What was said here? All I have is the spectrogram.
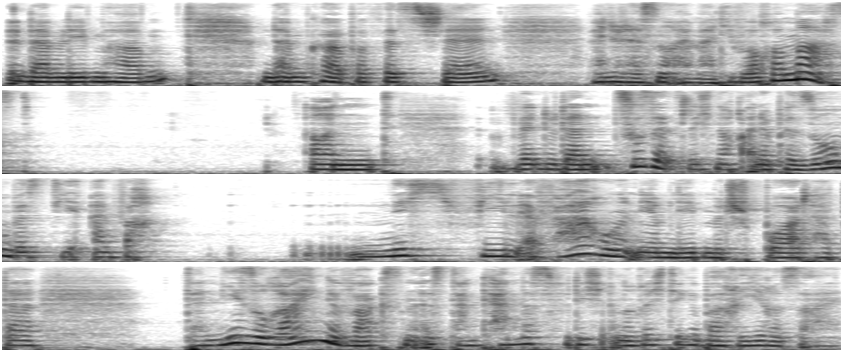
in deinem Leben haben, in deinem Körper feststellen, wenn du das nur einmal die Woche machst. Und wenn du dann zusätzlich noch eine Person bist, die einfach nicht viel Erfahrung in ihrem Leben mit Sport hat, da, da nie so reingewachsen ist, dann kann das für dich eine richtige Barriere sein.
